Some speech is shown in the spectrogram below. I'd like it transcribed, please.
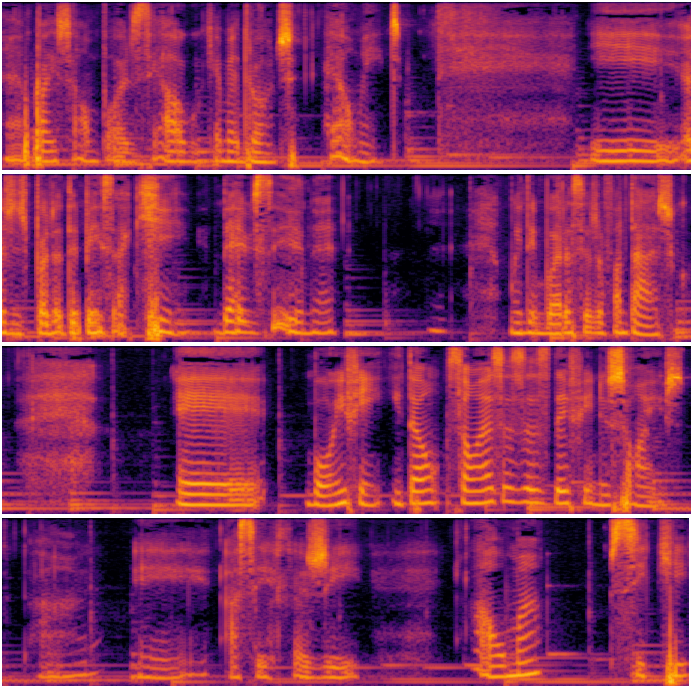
Né? A paixão pode ser algo que amedronte, realmente. E a gente pode até pensar que deve ser, né? Muito embora seja fantástico. É, bom, enfim, então são essas as definições tá? é, acerca de alma, psique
